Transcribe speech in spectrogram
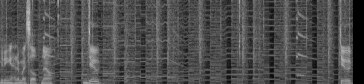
Getting ahead of myself now. Dude. Dude.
